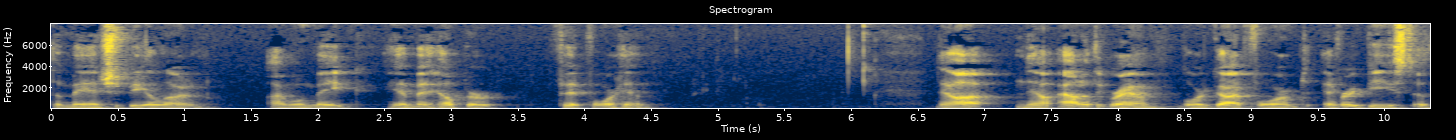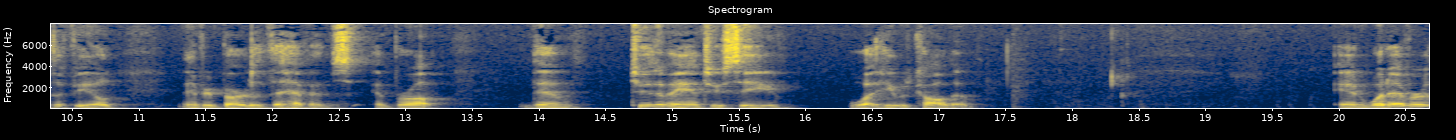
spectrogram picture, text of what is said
the man should be alone. I will make him a helper fit for him. Now, now out of the ground, Lord God formed every beast of the field and every bird of the heavens, and brought them to the man to see what he would call them. And whatever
